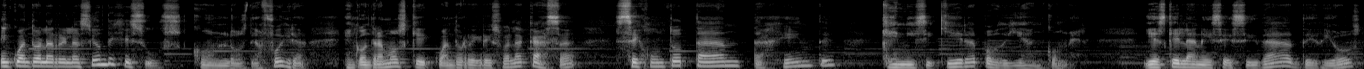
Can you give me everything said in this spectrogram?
En cuanto a la relación de Jesús con los de afuera, encontramos que cuando regresó a la casa, se juntó tanta gente que ni siquiera podían comer. Y es que la necesidad de Dios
